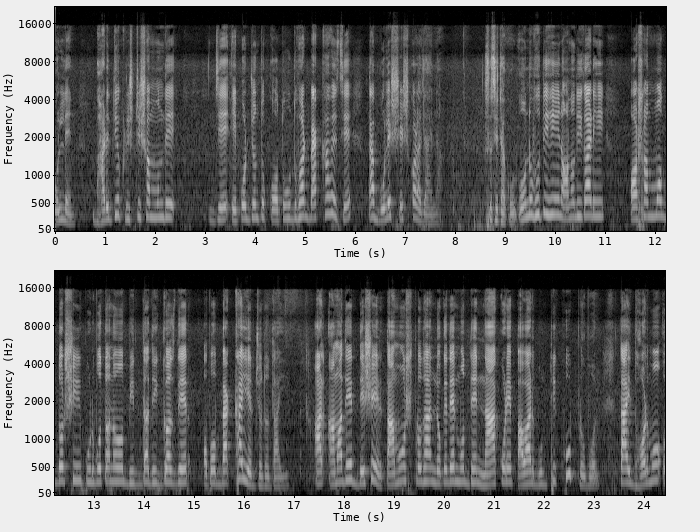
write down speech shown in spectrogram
বললেন, ভারতীয় কৃষ্টি সম্বন্ধে যে এ পর্যন্ত কত উদ্ভট ব্যাখ্যা হয়েছে, তা বলে শেষ করা যায় না। সিসি ঠাকুর, অনুভূতিহীন, অনধিকারী অসম্যকদর্শী পূর্বতন বিদ্যা দিগ্গজদের অপব্যাখ্যাই এর জন্য দায়ী। আর আমাদের দেশের তামস প্রধান লোকেদের মধ্যে না করে পাওয়ার বুদ্ধি খুব প্রবল। তাই ধর্ম ও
